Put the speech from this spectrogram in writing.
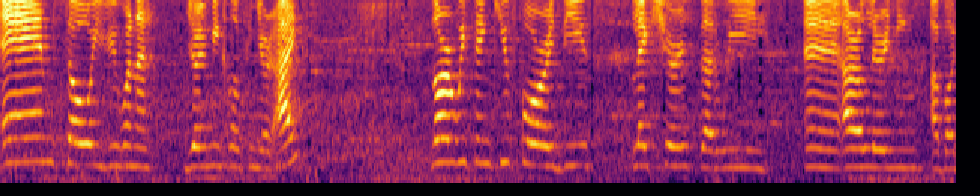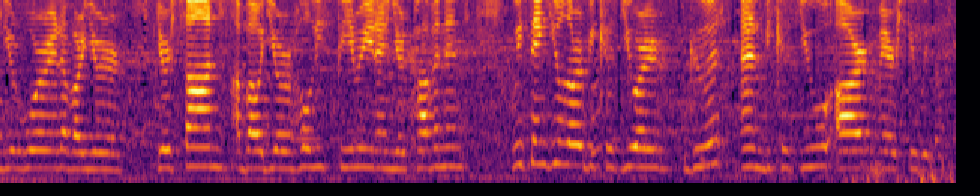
And so if you wanna join me closing your eyes. Lord, we thank you for these lectures that we uh, are learning about your word, about your your son, about your Holy Spirit and your covenant. We thank you, Lord, because you are good and because you are mercy with us.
